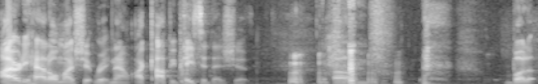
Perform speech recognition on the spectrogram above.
I already had all my shit written out. I copy pasted that shit. Um, but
